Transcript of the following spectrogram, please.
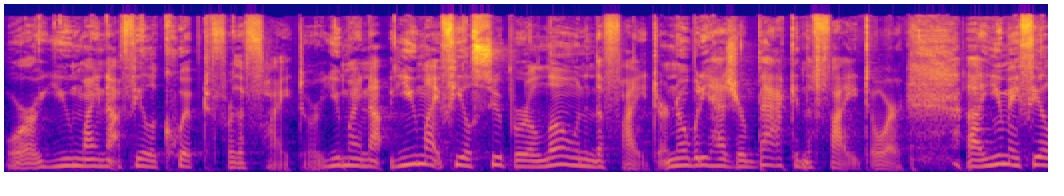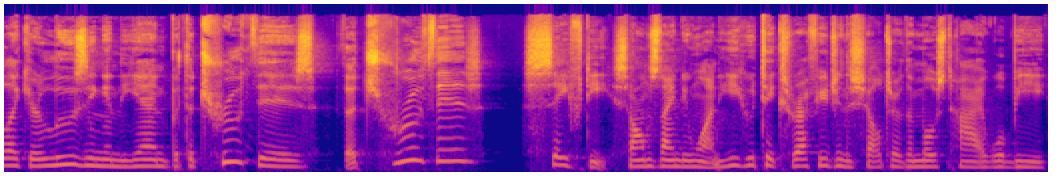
or you might not feel equipped for the fight, or you might not you might feel super alone in the fight, or nobody has your back in the fight, or uh, you may feel like you're losing in the end. But the truth is, the truth is safety. Psalms 91 He who takes refuge in the shelter of the Most High will be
